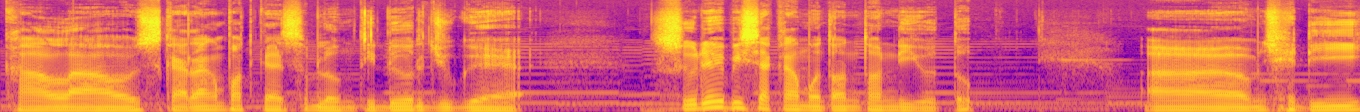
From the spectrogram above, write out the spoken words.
kalau sekarang podcast sebelum tidur juga sudah bisa kamu tonton di YouTube. Um, jadi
